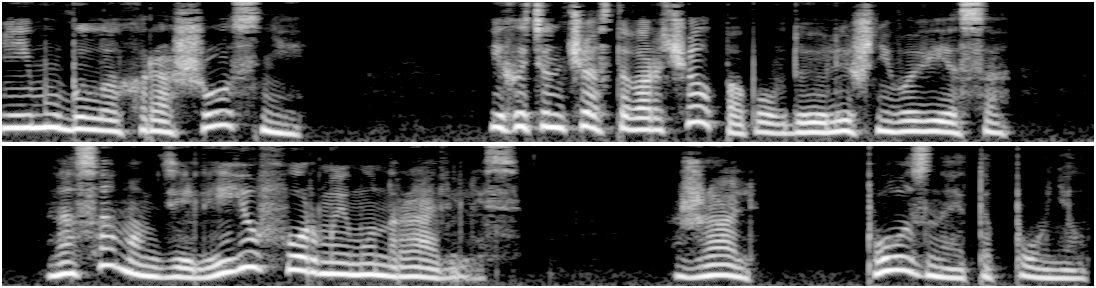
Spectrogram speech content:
И ему было хорошо с ней. И хоть он часто ворчал по поводу ее лишнего веса, на самом деле ее формы ему нравились. Жаль, поздно это понял.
